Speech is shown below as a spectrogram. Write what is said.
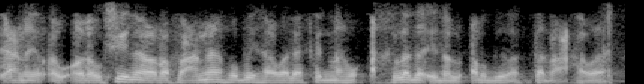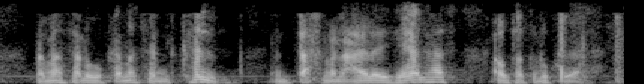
يعني ولو شئنا لرفعناه بها ولكنه أخلد إلى الأرض واتبع هواه. فمثله كمثل الكلب إن تحمل عليه يلهث أو تتركه يلهث.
